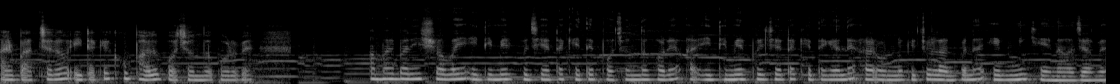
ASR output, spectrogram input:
আর বাচ্চারাও এটাকে খুব ভালো পছন্দ করবে। আমার বাড়ির সবাই এই ডিমের ভুজিয়াটা খেতে পছন্দ করে আর এই ডিমের ভুজিয়াটা খেতে গেলে আর অন্য কিছু লাগবে না, এমনি খেয়ে নেওয়া যাবে।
